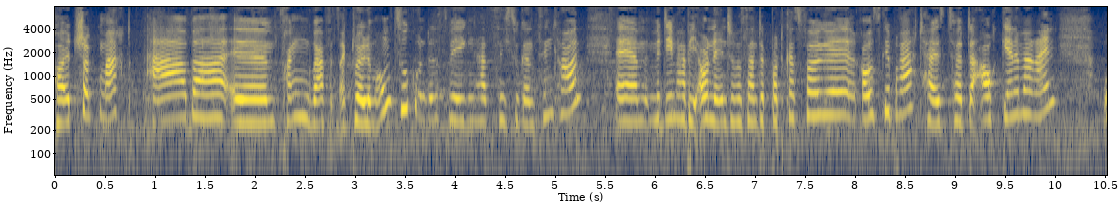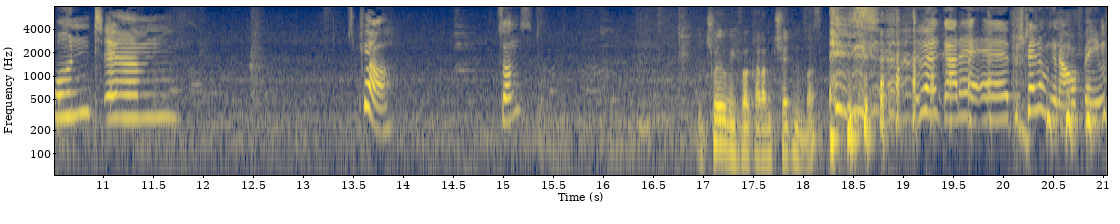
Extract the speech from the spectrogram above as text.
heute schon gemacht, aber ähm, Frankenwarf ist aktuell im Umzug und deswegen hat es nicht so ganz hingehauen. Ähm, mit dem habe ich auch eine interessante Podcast-Folge rausgebracht, heißt, hört da auch gerne mal rein. Und ähm, ja, sonst Entschuldigung, ich war gerade am Chatten, was? immer gerade äh, Bestellungen aufnehmen.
